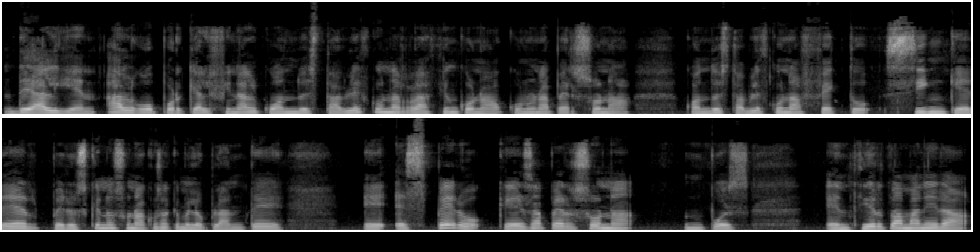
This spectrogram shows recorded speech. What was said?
de alguien algo porque al final cuando establezco una relación con una, persona, cuando establezco un afecto sin querer, pero es que no es una cosa que me lo plantee, eh, espero que esa persona pues en cierta manera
